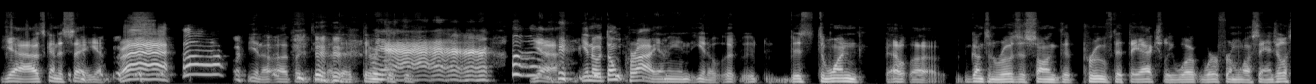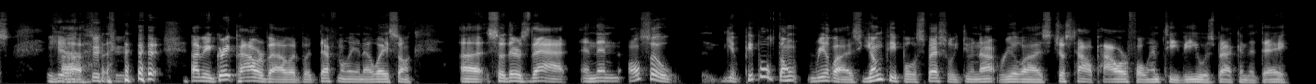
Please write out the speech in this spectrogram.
Yeah, I was going to say, yeah, you know, uh, but you know, the, the, the, yeah, you know, don't cry. I mean, you know, it, it, it's the one uh, uh, Guns N' Roses song that proved that they actually were, were from Los Angeles. Yeah, uh, I mean, great power ballad, but definitely an LA song. Uh, so there's that, and then also you know, people don't realize, young people especially, do not realize just how powerful MTV was back in the day.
